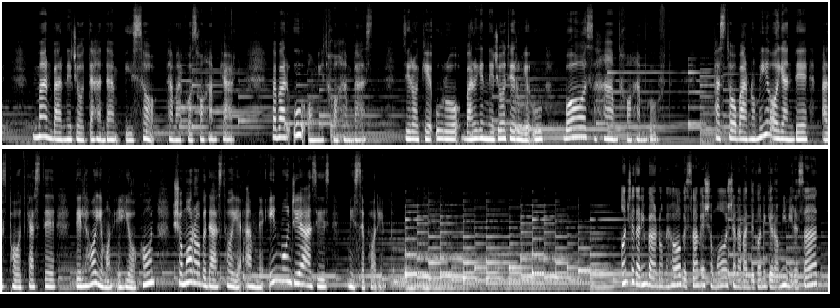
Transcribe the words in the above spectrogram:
من بر نجات دهندم عیسی تمرکز خواهم کرد و بر او امید خواهم بست زیرا که او رو برای نجات روی او باز حمد خواهم گفت پس تا برنامه آینده از پادکست دلهایمان احیا کن شما را به دستهای امن این منجی عزیز می سپاریم. آنچه در این برنامه ها به سمع شما شنوندگان گرامی می رسد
